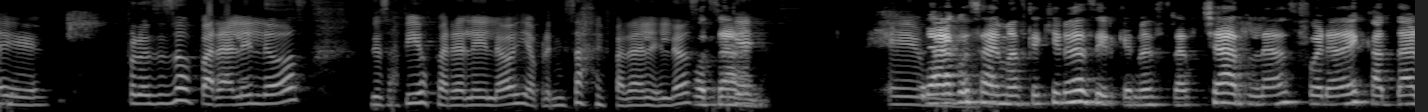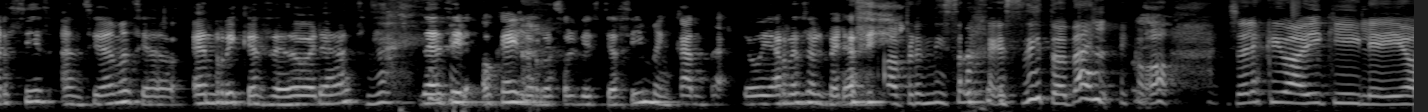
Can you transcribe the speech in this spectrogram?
eh, procesos paralelos, desafíos paralelos y aprendizajes paralelos. Así que eh, Otra cosa además que quiero decir que nuestras charlas fuera de catarsis han sido demasiado enriquecedoras. De decir, ok, lo resolviste así, me encanta, lo voy a resolver así. Aprendizaje, sí, total. Es como, yo le escribo a Vicky y le digo,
